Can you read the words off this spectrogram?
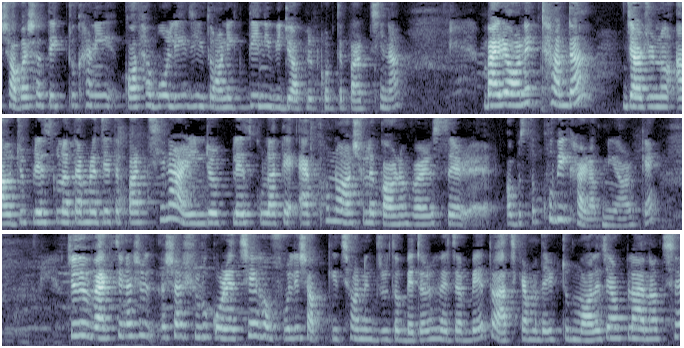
সবার সাথে একটুখানি কথা বলি, যেহেতু অনেক দিনই ভিডিও আপলোড করতে পারছি না। বাইরে অনেক ঠান্ডা, যার জন্য আউটডোর প্লেসগুলোতে আমরা যেতে পারছি না। আর ইনডোর প্লেসগুলোতে এখনও আসলে করোনা ভাইরাসের অবস্থা খুবই খারাপ নিউ ইয়র্কে। যদি ভ্যাকসিন আসা শুরু করেছে হোপফুলি সব কিছু অনেক দ্রুত বেটার হয়ে যাবে। তো আজকে আমাদের একটু মলে যাওয়ার প্ল্যান আছে।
